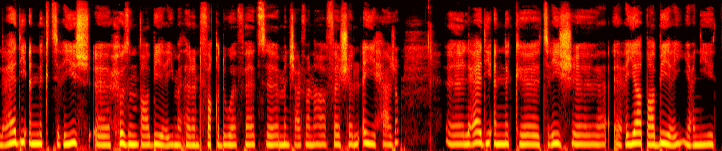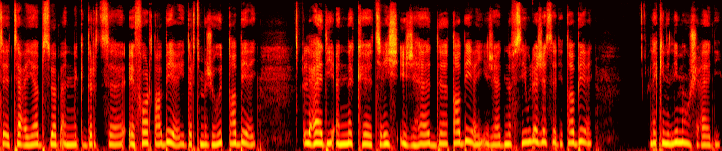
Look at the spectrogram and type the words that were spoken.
العادي أنك تعيش آه، حزن طبيعي مثلا فقد وفاة آه، من عارف أنا فشل أي حاجة. آه، العادي أنك تعيش عياء طبيعي يعني تعيا بسبب أنك درت effort طبيعي درت مجهود طبيعي. العادي أنك تعيش إجهاد طبيعي إجهاد نفسي ولا جسدي طبيعي. لكن اللي ماهوش عادي.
